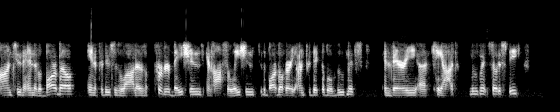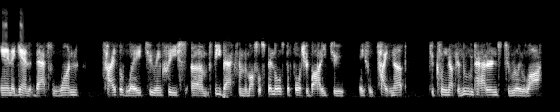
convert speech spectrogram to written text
onto the end of a barbell, and it produces a lot of perturbations and oscillations to the barbell, very unpredictable movements and very uh, chaotic movement, so to speak. And again, that's one type of way to increase um, feedback from the muscle spindles to force your body to basically tighten up to clean up your movement patterns, to really lock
